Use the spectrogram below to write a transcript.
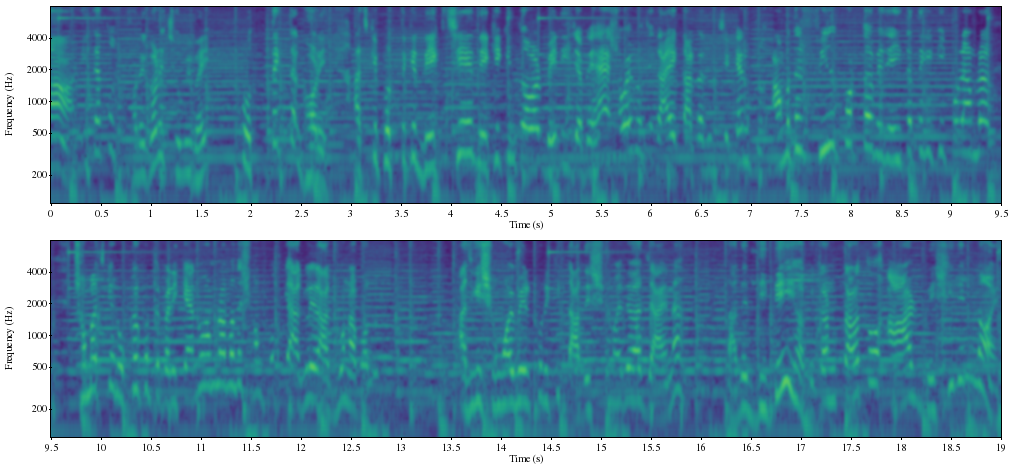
মা, এটা তো ঘরে ঘরে ছবি ভাই, প্রত্যেকটা ঘরে। আজকে প্রত্যেকে দেখছে, দেখে কিন্তু আবার বেরিয়ে যাবে। হ্যাঁ সবাই বলছে গায়ে কাটা দিচ্ছে। কেন আমাদের ফিল করতে হবে যে এইটা থেকে কি করে আমরা সমাজকে রক্ষা করতে পারি? কেন আমরা আমাদের সম্পদকে আগলে রাখব না বলো? আজকে সময় বের করে কি তাদের সময় দেওয়া যায় না? তাদের দিতেই হবে। কারণ তারা তো আর বেশি দিন নয়।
